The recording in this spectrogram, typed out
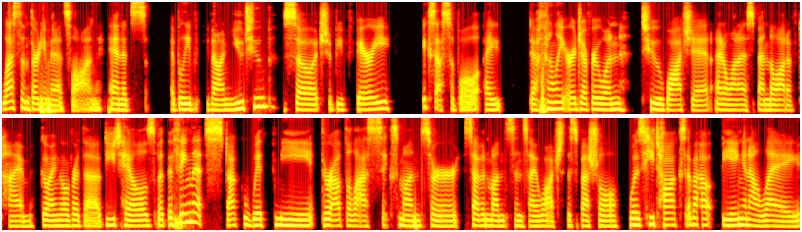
less than 30 minutes long and it's, I believe, even on YouTube. So it should be very accessible. I definitely urge everyone to watch it. I don't want to spend a lot of time going over the details, but the thing that stuck with me throughout the last six months or seven months since I watched the special was he talks about being in LA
